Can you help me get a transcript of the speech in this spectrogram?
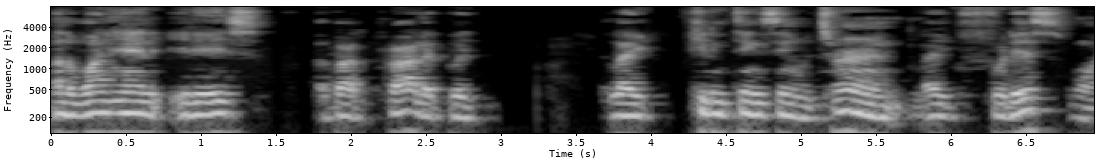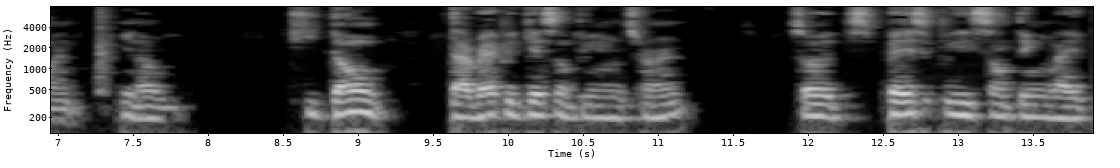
on the one hand it is about the product, but like getting things in return, like for this one, you know, he don't directly get something in return. So it's basically something like,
